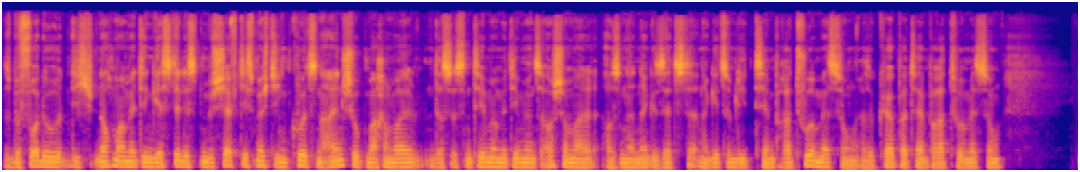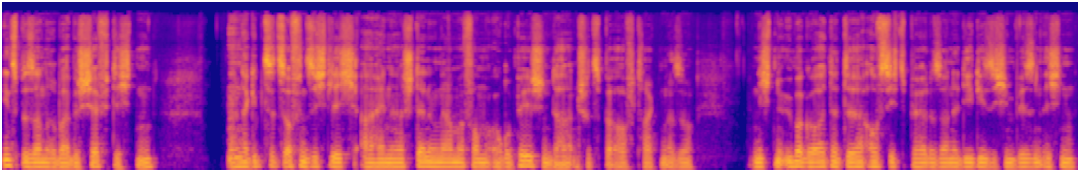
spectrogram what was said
Also bevor du dich nochmal mit den Gästelisten beschäftigst, möchte ich einen kurzen Einschub machen, weil das ist ein Thema, mit dem wir uns auch schon mal auseinandergesetzt haben. Da geht es um die Temperaturmessung, also Körpertemperaturmessung insbesondere bei Beschäftigten. Und da gibt es jetzt offensichtlich eine Stellungnahme vom Europäischen Datenschutzbeauftragten, also nicht eine übergeordnete Aufsichtsbehörde, sondern die, die sich im Wesentlichen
